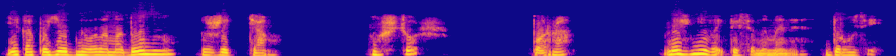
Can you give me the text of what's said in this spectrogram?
яка поєднувала Мадонну з життям. Ну що ж, пора. Не гнівайтеся на мене, друзі.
